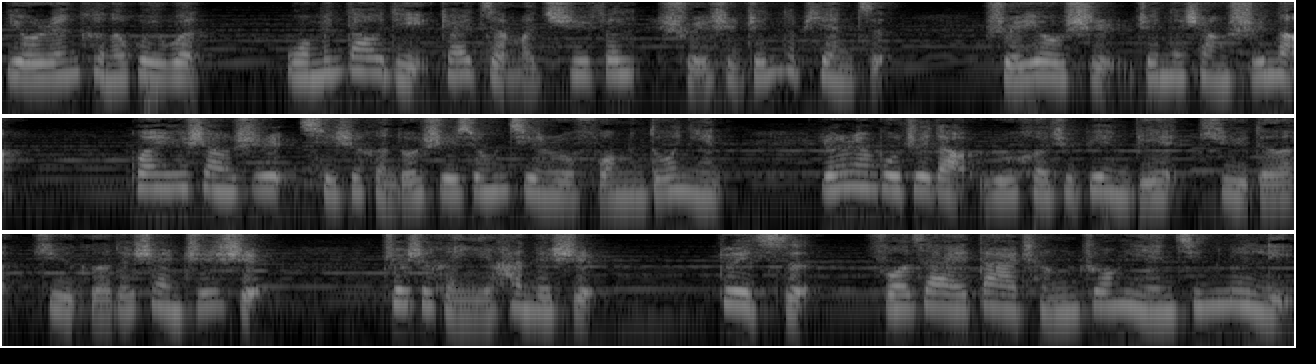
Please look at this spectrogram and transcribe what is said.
有人可能会问，我们到底该怎么区分谁是真的骗子？谁又是真的上师呢？关于上师，其实很多师兄进入佛门多年，仍然不知道如何去辨别具德具格的善知识，这是很遗憾的事。对此，佛在《大乘庄严经论》里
